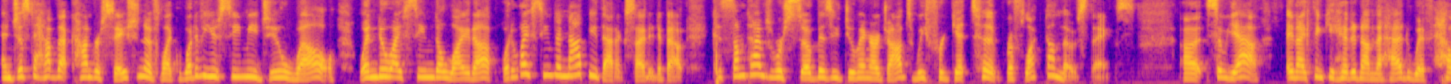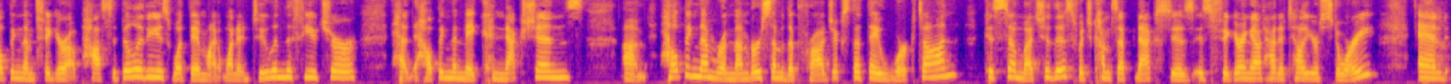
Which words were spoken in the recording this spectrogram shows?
And just to have that conversation of like what have you seen me do well? When do i seem to light up? What do i seem to not be that excited about? Because sometimes we're so busy doing our jobs we forget to reflect on those things. Uh, so yeah, and I think you hit it on the head with helping them figure out possibilities, what they might want to do in the future, helping them make connections, um, helping them remember some of the projects that they worked on. Because so much of this, which comes up next, is is figuring out how to tell your story, and yeah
